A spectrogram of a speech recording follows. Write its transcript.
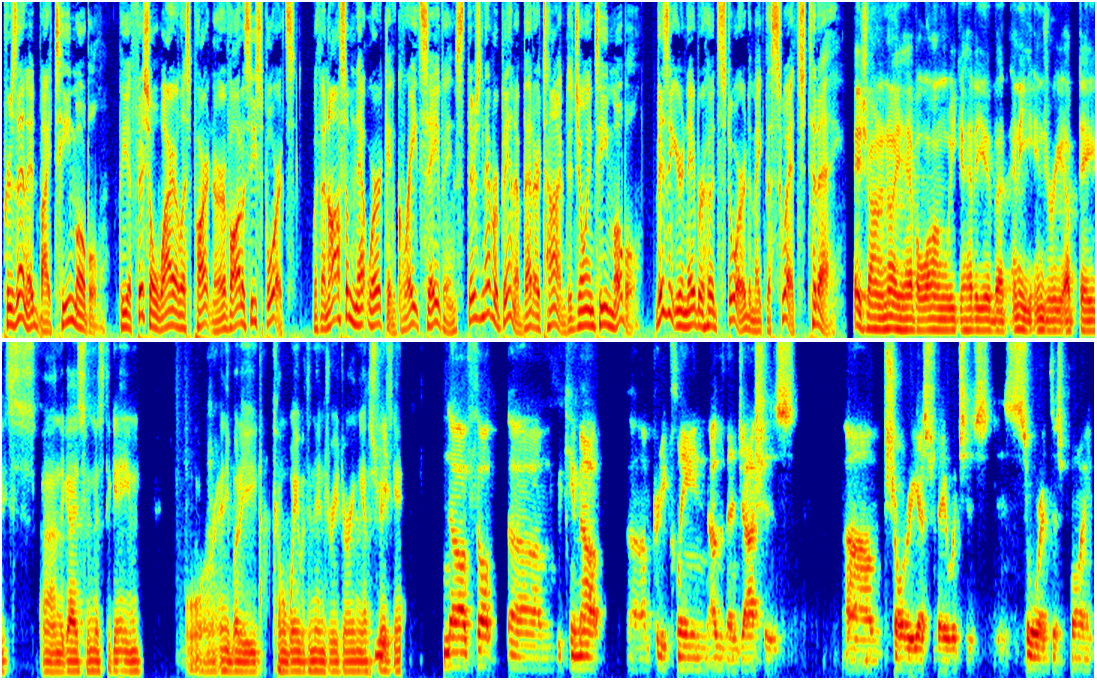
Presented by T Mobile, the official wireless partner of Audacy Sports. With an awesome network and great savings, there's never been a better time to join T Mobile. Visit your neighborhood store to make the switch today. Hey, Sean, I know you have a long week ahead of you, but any injury updates on the guys who missed the game or anybody come away with an injury during yesterday's game? No, I felt um, we came out uh, pretty clean, other than Josh's um, shoulder yesterday, which is is sore at this point.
